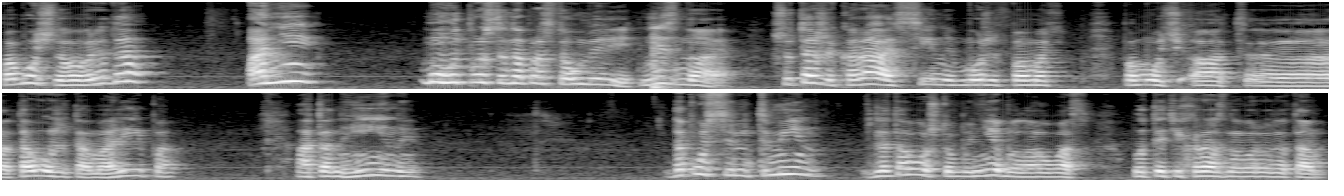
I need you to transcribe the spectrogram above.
побочного вреда, они могут просто-напросто умереть, не зная, что та же кора осины может помочь, помочь от э, того же там арипа, от ангины. Допустим, тмин, для того, чтобы не было у вас вот этих разного рода там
